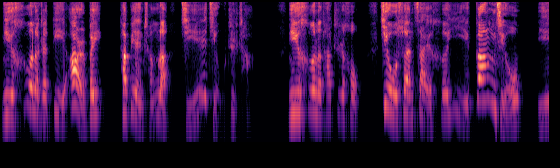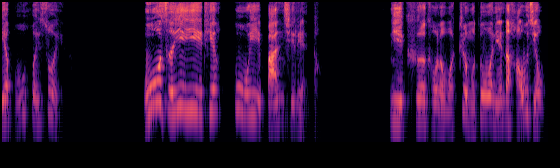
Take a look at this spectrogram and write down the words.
你喝了这第二杯，它变成了解酒之茶。你喝了它之后，就算再喝一缸酒，也不会醉了。”吴子义一听。故意板起脸道：“你克扣了我这么多年的好酒，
